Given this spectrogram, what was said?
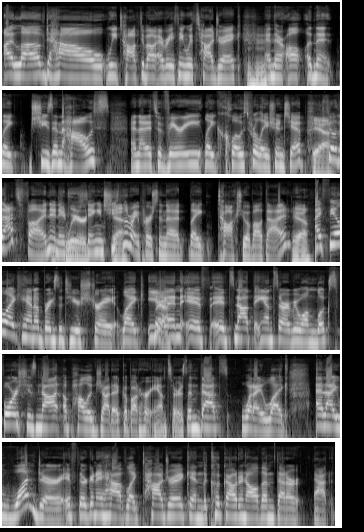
I loved how we talked about everything with Todrick, Mm-hmm. and they're all and that like she's in the house, and that it's a very like close relationship. Yeah. So that's fun and It's weird. interesting, and she's Yeah. the right person to like talk to you about that. Yeah. I feel like Hannah brings it to you straight. Like even if it's not the answer everyone looks for, she's not apologetic about her answers, and that's what I like. And I wonder if they're gonna have like Todrick and the cookout and all them that are at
